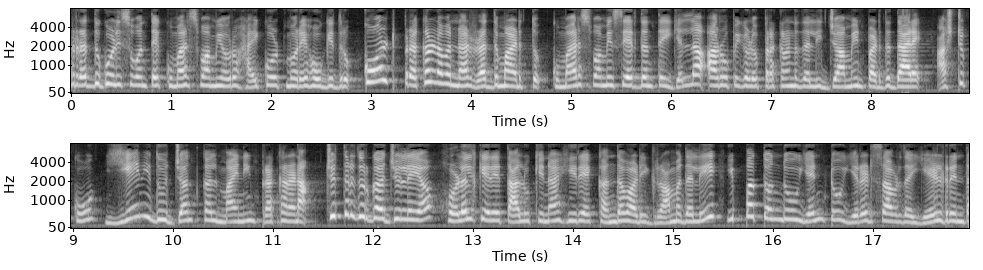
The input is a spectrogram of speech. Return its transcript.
ರದ್ದುಗೊಳಿಸುವಂತೆ ಕುಮಾರಸ್ವಾಮಿ ಅವರು ಹೈಕೋರ್ಟ್ ಮೊರೆ ಹೋಗಿದ್ರು. ಕೋರ್ಟ್ ಪ್ರಕರಣವನ್ನ ರದ್ದು ಮಾಡಿತ್ತು. ಕುಮಾರಸ್ವಾಮಿ ಸೇರಿದಂತೆ ಎಲ್ಲಾ ಆರೋಪಿಗಳು ಪ್ರಕರಣದಲ್ಲಿ ಜಾಮೀನು ಪಡೆದಿದ್ದಾರೆ. ಅಷ್ಟಕ್ಕೂ ಏನಿದು ಜಂತ್ಕಲ್ ಮೈನಿಂಗ್ ಪ್ರಕರಣ? ಚಿತ್ರದುರ್ಗ ಜಿಲ್ಲೆಯ ಹೊಳಲ್ಕೆರೆ ತಾಲೂಕಿನ ಹಿರೇ ಕಂದವಾಡಿ ಗ್ರಾಮದಲ್ಲಿ ಇಪ್ಪತ್ತೊಂದು ಎಂಟು ಎರಡ್ ಸಾವಿರದ ಏಳರಿಂದ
